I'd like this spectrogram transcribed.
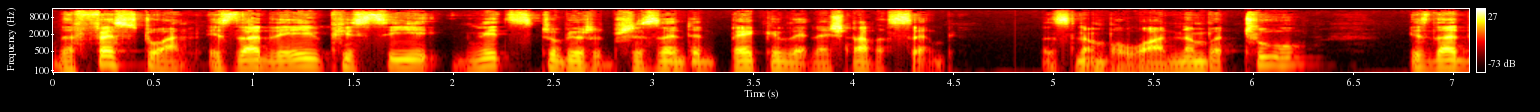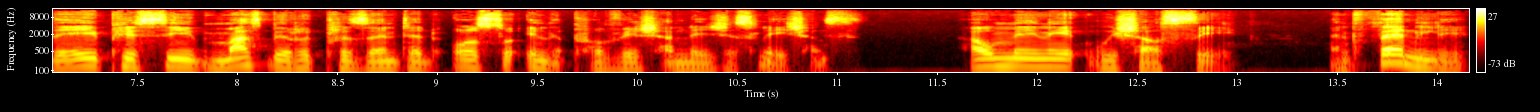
The first one is that the APC needs to be represented back in the National Assembly. That's number one. Number two is that the APC must be represented also in the provincial legislatures. How many we shall see. And thirdly,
